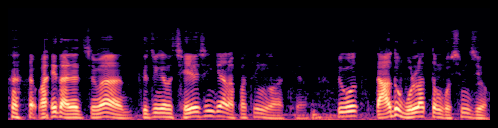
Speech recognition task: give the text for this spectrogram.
많이 다녔지만, 그 중에서 제일 신기한 아파트인 것 같아요. 그리고 나도 몰랐던 거 심지어.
